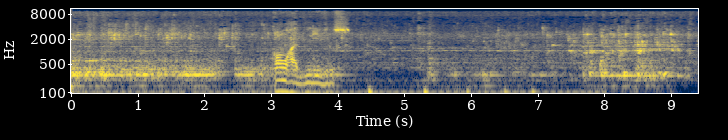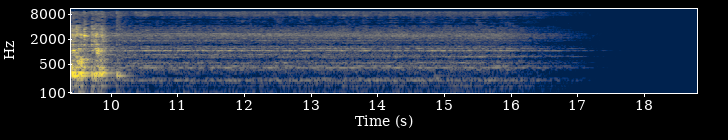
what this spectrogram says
Conrad Livros.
